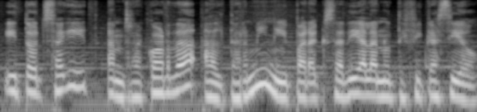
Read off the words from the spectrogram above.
i tot seguit ens recorda el termini per accedir a la notificació.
